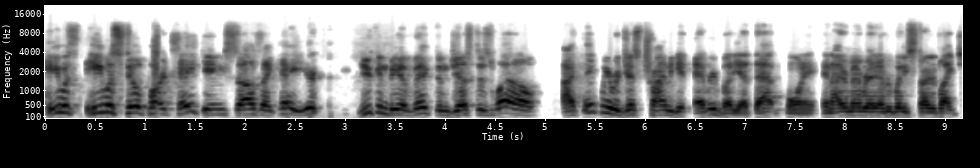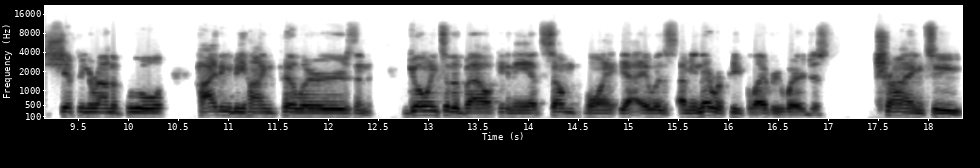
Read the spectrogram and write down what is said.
he was he was still partaking, so I was like, hey, you're you can be a victim just as well. I think we were just trying to get everybody at that point. and I remember everybody started like shifting around the pool, hiding behind pillars, and going to the balcony. At some point, yeah, it was. I mean, there were people everywhere just trying to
